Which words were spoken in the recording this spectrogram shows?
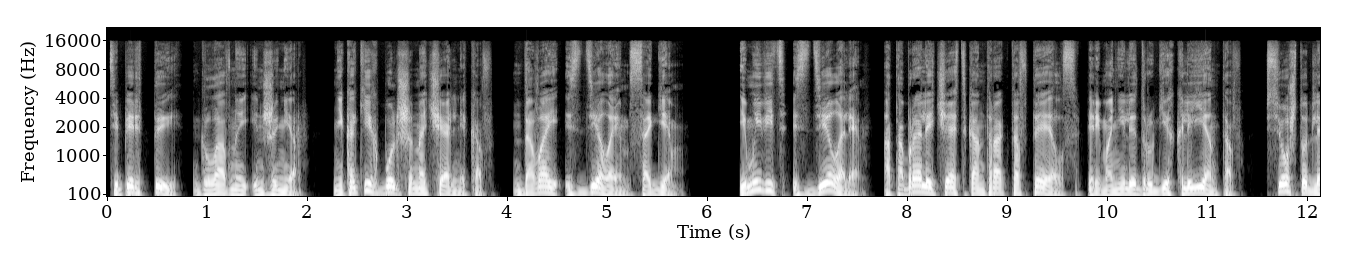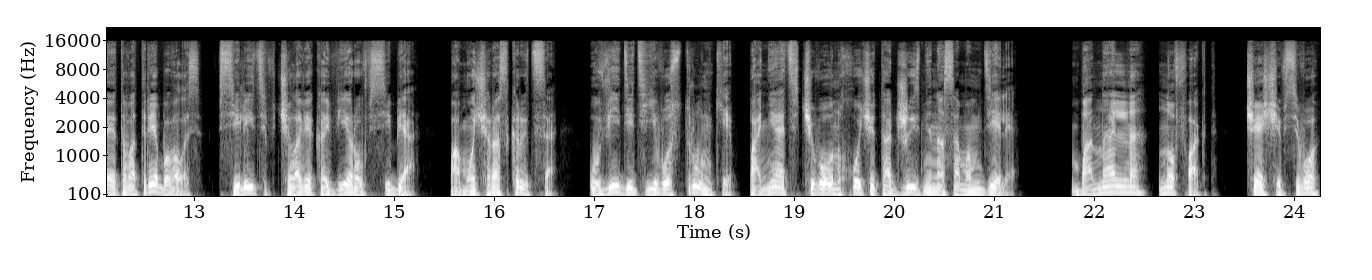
теперь ты главный инженер, никаких больше начальников, давай сделаем Сагем». И мы ведь сделали, отобрали часть контрактов Tails, переманили других клиентов. Все, что для этого требовалось, вселить в человека веру в себя, помочь раскрыться, увидеть его струнки, понять, чего он хочет от жизни на самом деле. Банально, но факт. Чаще всего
